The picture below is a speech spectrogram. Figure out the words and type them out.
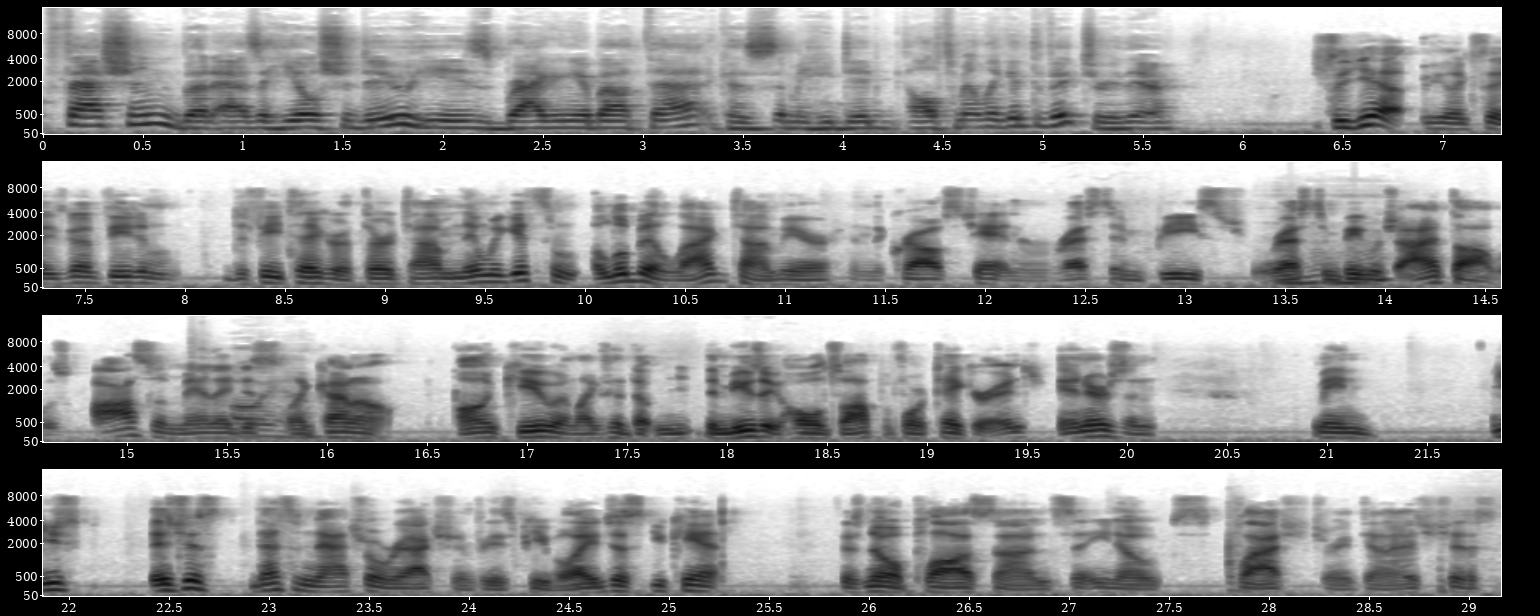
fashion, but as a heel should do, he is bragging about that because, I mean, he did ultimately get the victory there. So yeah, like I said, he's going to defeat him, defeat Taker a third time, and then we get some a little bit of lag time here, and the crowd's chanting "Rest in peace, rest in peace," mm-hmm. which I thought was awesome, man. They Oh, just yeah. like kind of on cue, and like I said, the, the music holds off before Taker en- enters, and I mean, you it's just that's a natural reaction for these people. Like just you can't. There's no applause signs, you know, flash or anything. It's just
